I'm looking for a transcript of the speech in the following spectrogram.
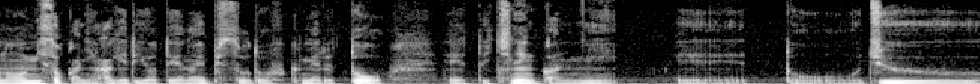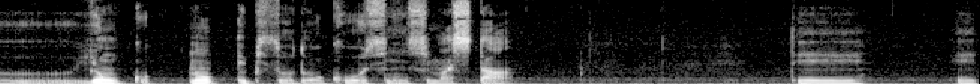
この大晦日に上げる予定のエピソードを含めると,、えー、と1年間に、えー、と14個のエピソードを更新しました。でえっ、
